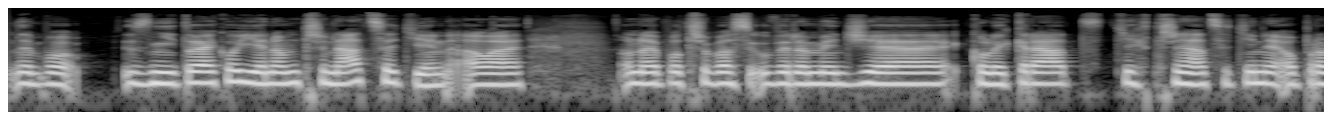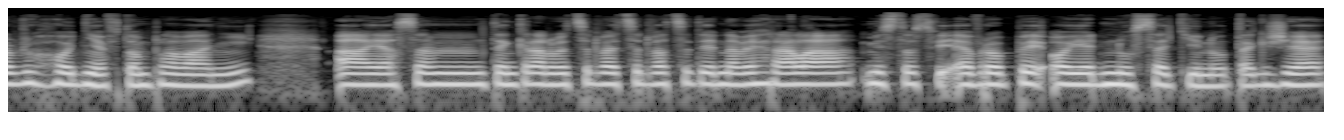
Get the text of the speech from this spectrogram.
nebo zní to jako jenom 13 setin, ale ono je potřeba si uvědomit, že kolikrát těch 13 setin je opravdu hodně v tom plavání a já jsem tenkrát v roce 2021 vyhrála mistrovství Evropy o jednu setinu, takže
